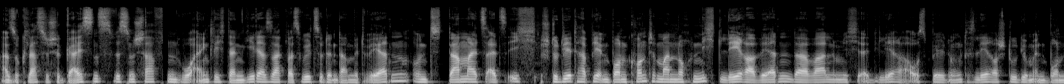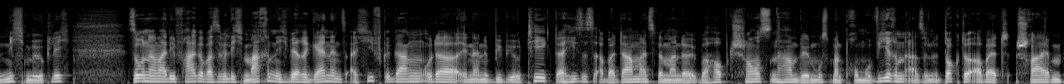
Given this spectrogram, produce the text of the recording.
Also klassische Geisteswissenschaften, wo eigentlich dann jeder sagt, was willst du denn damit werden? Und damals, als ich studiert habe hier in Bonn, konnte man noch nicht Lehrer werden. Da war nämlich äh, die Lehrerausbildung, das Lehrerstudium in Bonn nicht möglich. So, und dann war die Frage, was will ich machen? Ich wäre gerne ins Archiv gegangen oder in eine Bibliothek. Da hieß es aber damals, wenn man da überhaupt Chancen haben will, muss man promovieren, also eine Doktorarbeit schreiben.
